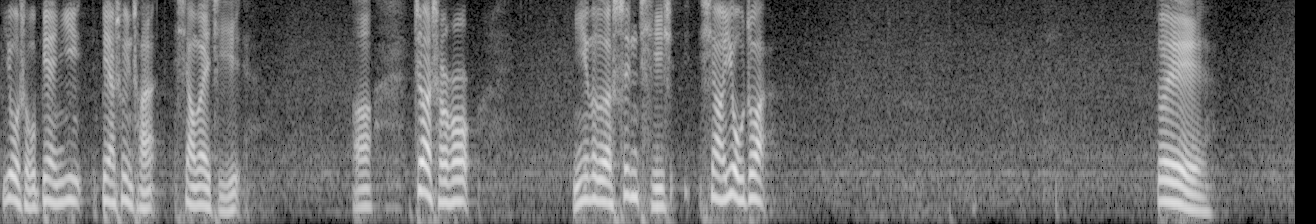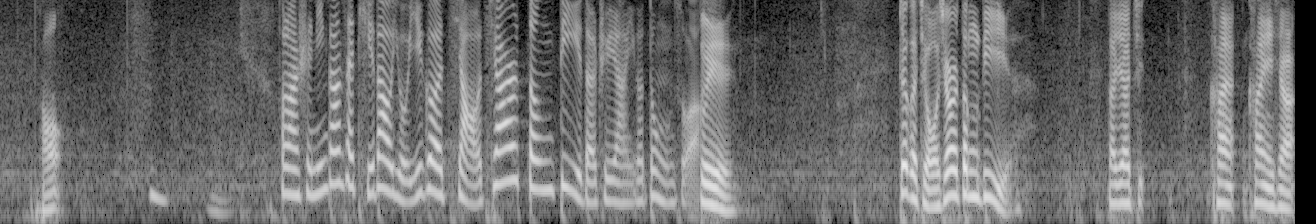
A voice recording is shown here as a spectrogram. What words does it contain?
右手变逆变顺缠向外挤，啊，这时候您那个身体向右转，对，好，方老师，您刚才提到有一个脚尖儿蹬地的这样一个动作。对，这个脚尖蹬地，大家记看看一下，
